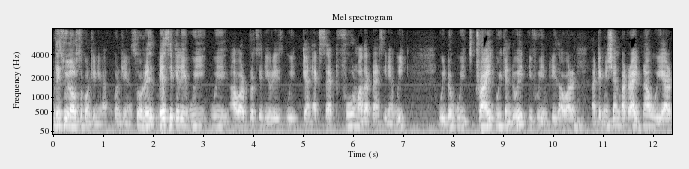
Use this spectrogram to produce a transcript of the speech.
this will also continue continue. So basically we we our procedure is we can accept four mother plants in a week we do we try we can do it if we increase our uh, technician but right now we are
